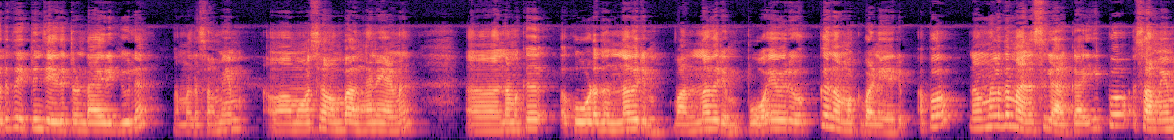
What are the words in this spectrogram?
ഒരു തെറ്റും ചെയ്തിട്ടുണ്ടായിരിക്കില്ല നമ്മുടെ സമയം മോശമാകുമ്പോൾ അങ്ങനെയാണ് നമുക്ക് കൂടെ നിന്നവരും വന്നവരും പോയവരും ഒക്കെ നമുക്ക് പണി തരും അപ്പോൾ നമ്മളത് മനസ്സിലാക്കുക ഇപ്പോൾ സമയം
